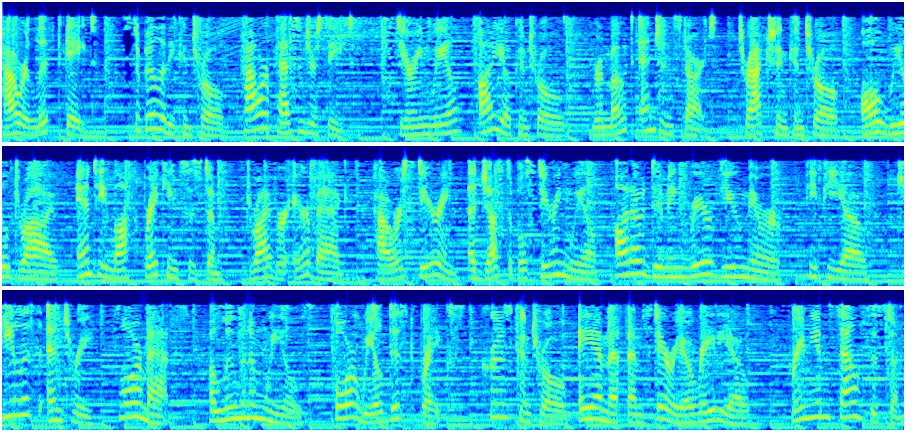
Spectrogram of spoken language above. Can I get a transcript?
Power lift gate, stability control, power passenger seat, steering wheel, audio controls, remote engine start, traction control, all-wheel drive, anti-lock braking system, driver airbag, power steering, adjustable steering wheel, auto-dimming rear view mirror, PPO, keyless entry, floor mats, aluminum wheels, four-wheel disc brakes, cruise control, AM FM stereo radio, premium sound system,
